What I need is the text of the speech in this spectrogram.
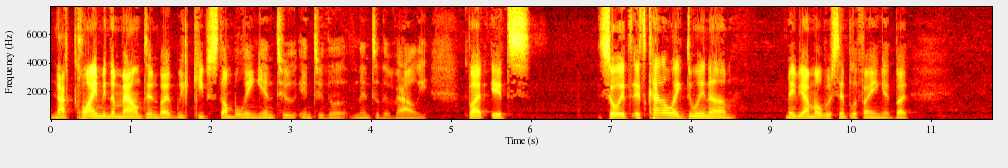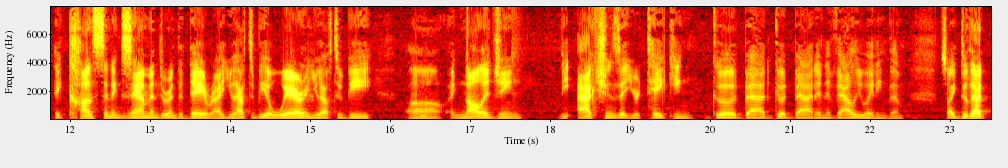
not climbing the mountain, but we keep stumbling into into the into the valley. But it's so it's it's kind of like doing um maybe I'm oversimplifying it, but a constant examen during the day, right? You have to be aware and you have to be uh, acknowledging the actions that you're taking, good, bad, good, bad, and evaluating them. So I do that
